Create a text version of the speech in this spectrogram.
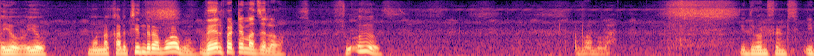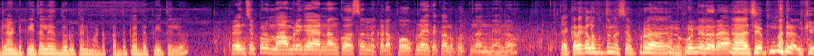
అయ్యో అయ్యో మొన్న ఖర్చిందిరా బాబు. వేలు పెట్టే మధ్యలో. ఇదిగోండి ఫ్రెండ్స్ ఇట్లాంటి పీతలు దొరుకుతాయి అనమాట పెద్ద పెద్ద పీతలు. ఫ్రెండ్స్ ఇప్పుడు మామిడికాయ అన్నం కోసం ఇక్కడ పోపులు అయితే కలుపుతున్నాను నేను. ఎక్కడ కలుపుతున్నా? చెప్పురా. నూనెలో రా ఆ, చెప్పు మరి వాళ్ళకి.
